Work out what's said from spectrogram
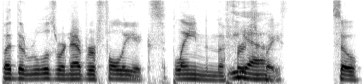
But the rules were never fully explained in the first Yeah. place. So,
